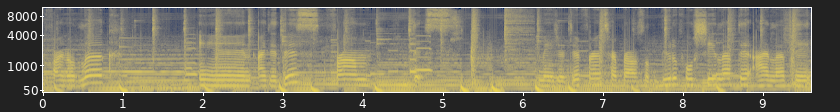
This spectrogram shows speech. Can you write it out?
The final look. And I did this from this. Major difference. Her brows look beautiful. She loved it. I loved it.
